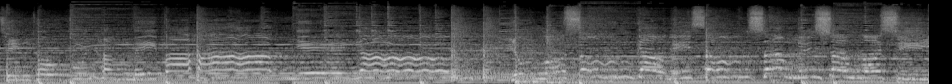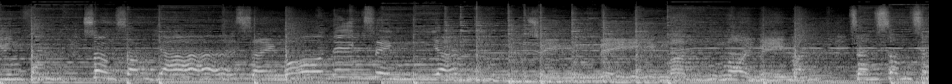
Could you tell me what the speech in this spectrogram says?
前途半行未怕。你心相恋相爱是缘分，双手一世我的情人，情未泯爱未泯，真心真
